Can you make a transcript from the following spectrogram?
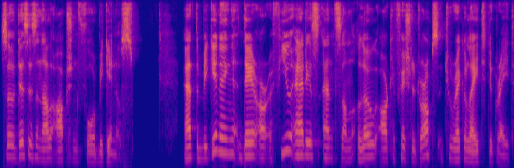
so this is another option for beginners. At the beginning there are a few eddies and some low artificial drops to regulate the grade.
